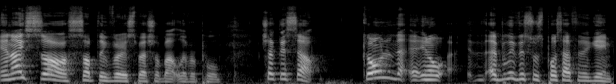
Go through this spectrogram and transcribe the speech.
And I saw something very special about Liverpool. Check this out. Going in the, you know, I believe this was posted after the game.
